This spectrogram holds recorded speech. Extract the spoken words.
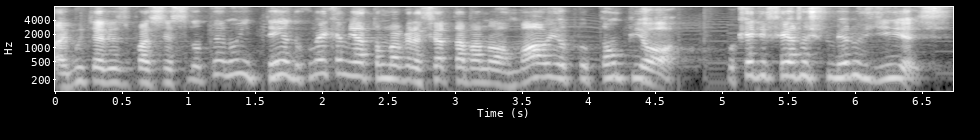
aí muitas vezes o paciente diz, doutor, eu não entendo, como é que a minha tomografia estava normal e eu estou tão pior? Porque ele fez nos primeiros dias.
